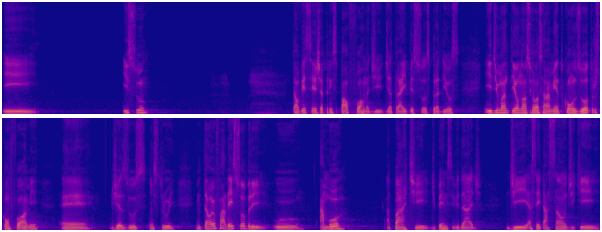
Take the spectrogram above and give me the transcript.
E isso talvez seja a principal forma de, de atrair pessoas para Deus e de manter o nosso relacionamento com os outros conforme é, Jesus instrui. Então, eu falei sobre o amor, a parte de permissividade, de aceitação de que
